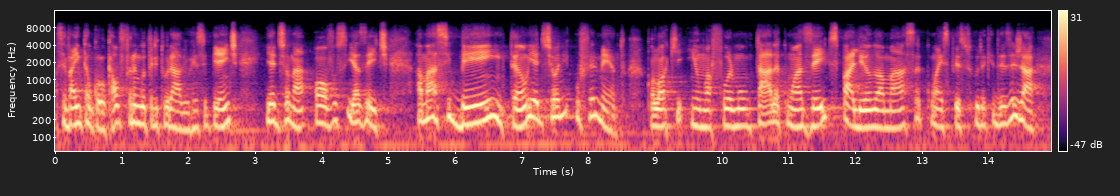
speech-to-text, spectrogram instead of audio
Você vai então colocar o frango triturado em um recipiente e adicionar ovos e azeite. Amasse bem então e adicione o fermento. Coloque em uma forma untada com azeite, espalhando a massa com a espessura que desejar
